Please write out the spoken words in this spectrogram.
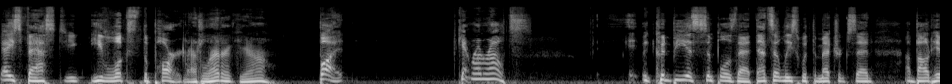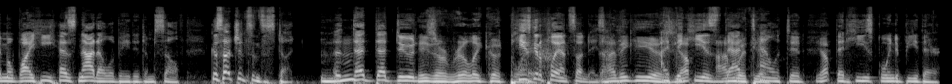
Yeah, he's fast. He, he looks the part, Athletic, yeah. but can't run routes. It, it could be as simple as that. That's at least what the metric said about him and why he has not elevated himself. Because Hutchinson's a stud. Mm-hmm. That, that that dude, He's a really good player. he's going to play on Sundays. I think he is. I think Yep, he is I'm that talented Yep. that he's going to be there.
